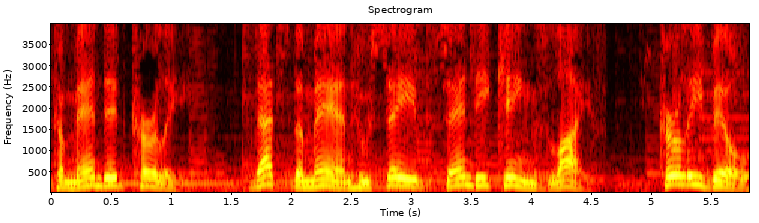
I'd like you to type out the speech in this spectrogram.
commanded Curly. That's the man who saved Sandy King's life. Curly Bill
